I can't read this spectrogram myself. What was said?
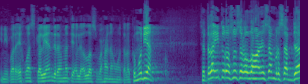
Ini para ikhwan sekalian dirahmati oleh Allah Subhanahu wa taala. Kemudian setelah itu Rasulullah SAW bersabda,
